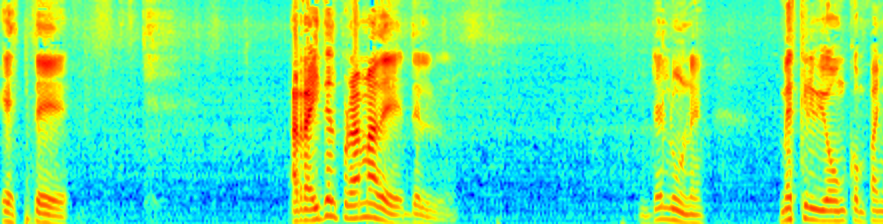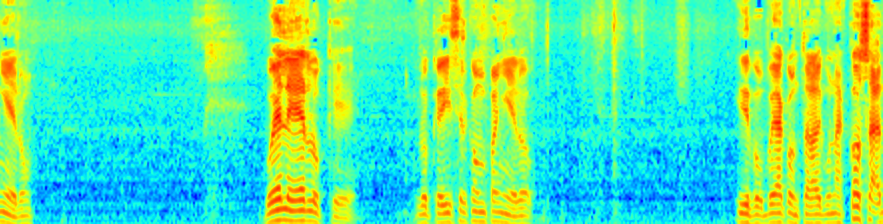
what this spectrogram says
Este, a raíz del programa de, del, del lunes, me escribió un compañero. Voy a leer lo que, lo que dice el compañero y después voy a contar algunas cosas.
